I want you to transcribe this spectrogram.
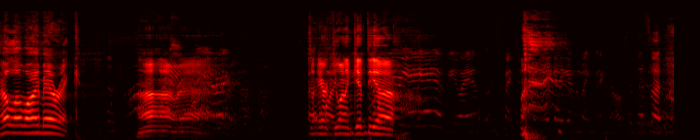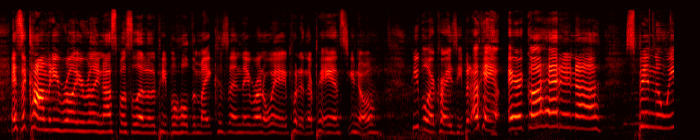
Hello, I'm Eric. All right. So, Eric, do you want to give the? Uh, It's a comedy role. You're really not supposed to let other people hold the mic because then they run away, put it in their pants. You know, people are crazy. But okay, Eric, go ahead and uh, spin the wheel.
